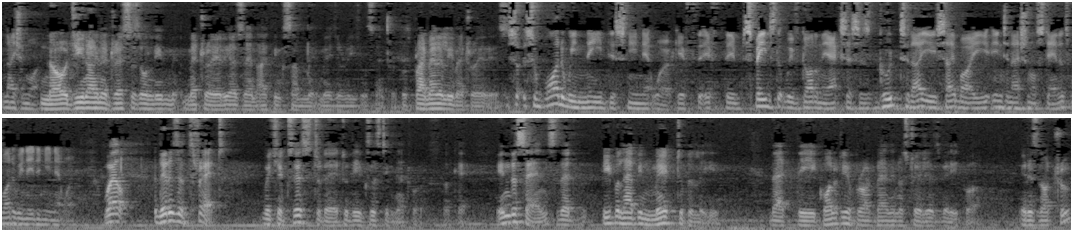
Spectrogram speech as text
nationwide? No, G9 addresses only metro areas and I think some major regional centres, but primarily metro areas. So, so why do we need this new network? If the, if the speeds that we've got and the access is good today, you say by international standards, why do we need a new network? Well, there is a threat which exists today to the existing networks, okay? In the sense that people have been made to believe that the quality of broadband in Australia is very poor. It is not true,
